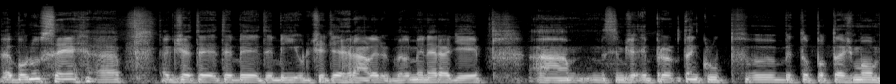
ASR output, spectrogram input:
eh, bonusy, takže ty, ty, by, ty by určitě hráli velmi neradi a myslím, že i pro ten klub by to potažmo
